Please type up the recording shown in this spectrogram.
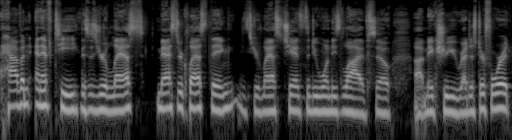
have an NFT, this is your last masterclass thing. It's your last chance to do one of these live, so uh, make sure you register for it.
